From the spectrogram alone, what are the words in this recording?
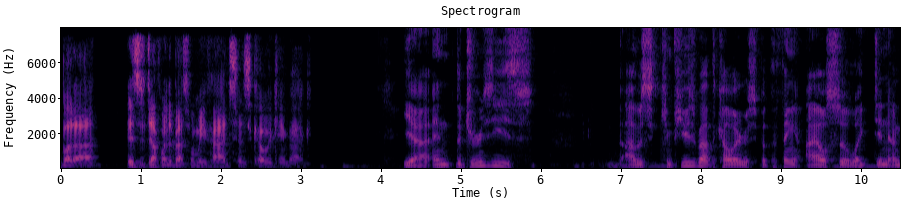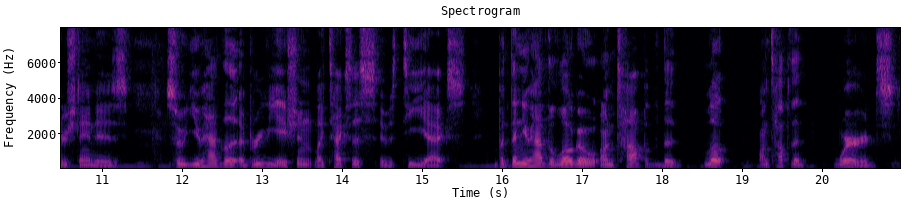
but uh, this is definitely the best one we've had since COVID came back. Yeah, and the jerseys I was confused about the colors, but the thing I also like didn't understand is so you have the abbreviation like Texas, it was TEX, but then you have the logo on top of the look on top of the words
